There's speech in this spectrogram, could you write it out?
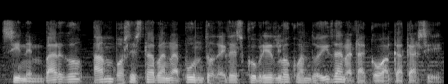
Sin embargo, ambos estaban a punto de descubrirlo cuando Idan atacó a Kakashi.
